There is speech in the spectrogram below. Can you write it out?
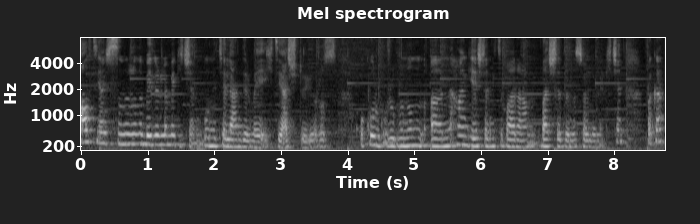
alt yaş sınırını belirlemek için bu nitelendirmeye ihtiyaç duyuyoruz. Okur grubunun e, hangi yaştan itibaren başladığını söylemek için. Fakat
